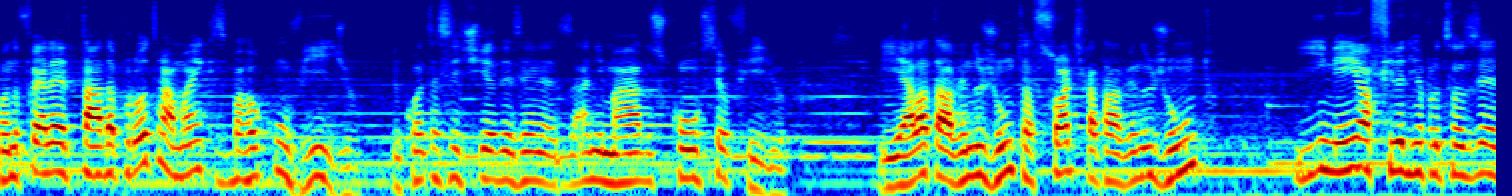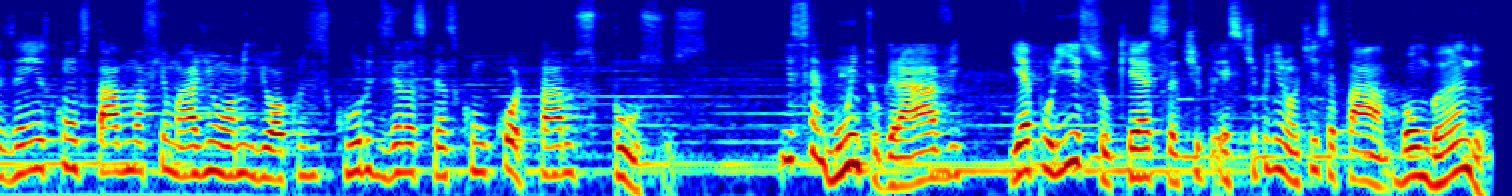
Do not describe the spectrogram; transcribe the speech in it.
quando foi alertada por outra mãe que esbarrou com o vídeo, enquanto assistia desenhos animados com o seu filho. E ela estava vendo junto, a sorte que ela estava vendo junto, e em meio à fila de reprodução dos desenhos constava uma filmagem de um homem de óculos escuros dizendo às crianças como cortar os pulsos. Isso é muito grave e é por isso que essa, tipo, esse tipo de notícia está bombando.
